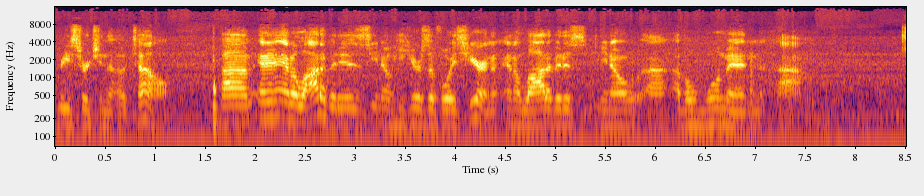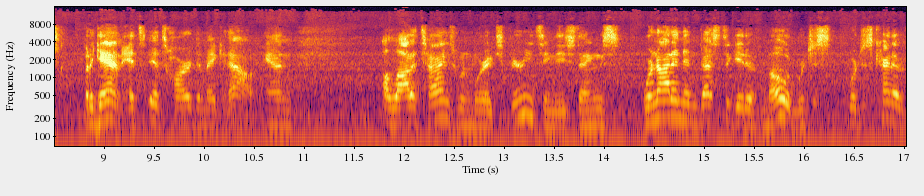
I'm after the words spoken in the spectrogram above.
researching the hotel. Um, and, and a lot of it is, you know, he hears a voice here, and, and a lot of it is, you know, uh, of a woman. Um, but again, it's it's hard to make it out, and a lot of times when we're experiencing these things, we're not in investigative mode. We're just we're just kind of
